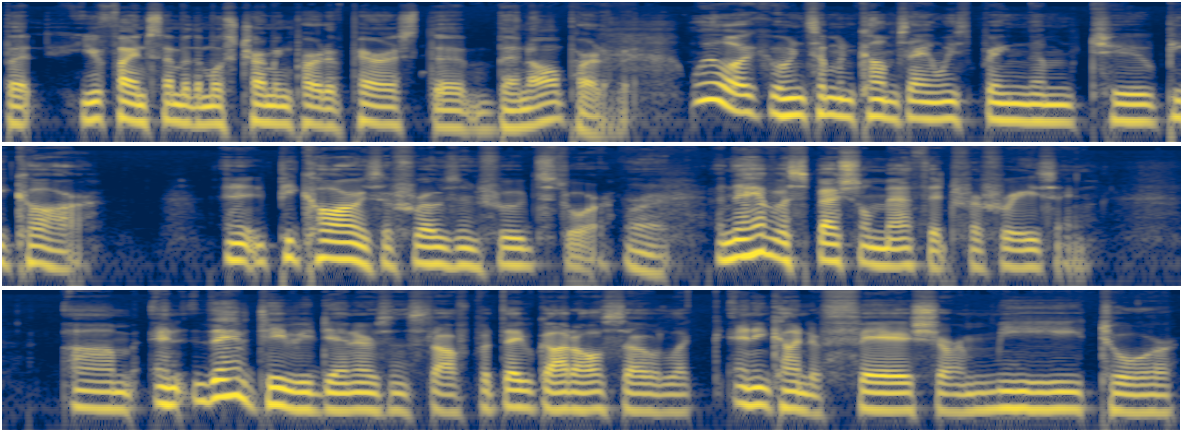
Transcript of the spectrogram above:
But you find some of the most charming part of Paris, the banal part of it. Well, like when someone comes, I always bring them to Picard. And it, Picard is a frozen food store. Right. And they have a special method for freezing. Um, and they have TV dinners and stuff, but they've got also like any kind of fish or meat or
